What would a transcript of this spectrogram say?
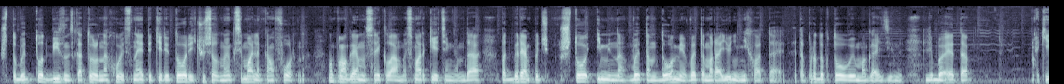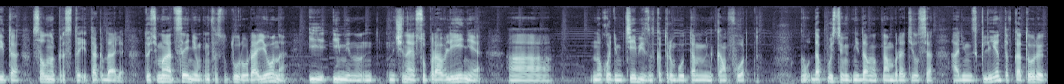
чтобы тот бизнес, который находится на этой территории, чувствовал максимально комфортно. Мы помогаем им с рекламой, с маркетингом, да, подбираем, что именно в этом доме, в этом районе не хватает. Это продуктовые магазины, либо это какие-то салоны красоты и так далее. То есть мы оценим инфраструктуру района и именно начиная с управления, а, находим те бизнес, которым будет там именно комфортно. Ну, допустим, недавно к нам обратился один из клиентов, который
